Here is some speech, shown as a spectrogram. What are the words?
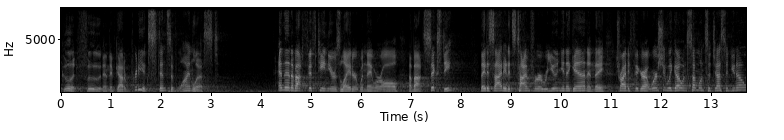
good food and they've got a pretty extensive wine list and then about 15 years later when they were all about 60 they decided it's time for a reunion again and they tried to figure out where should we go and someone suggested you know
